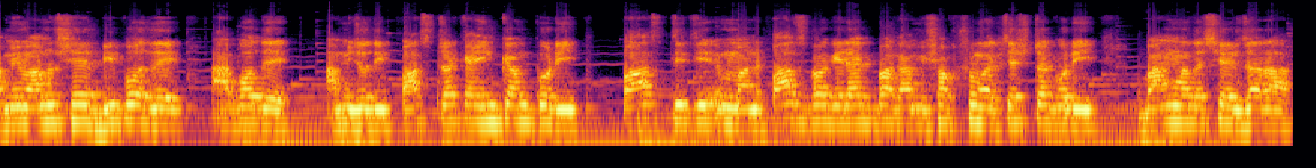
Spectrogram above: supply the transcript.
আমি মানুষের বিপদে, আপদে আমি যদি পাঁচ টাকা ইনকাম করি পাঁচ মানে পাঁচ ভাগের এক ভাগ আমি সবসময় চেষ্টা করি বাংলাদেশের যারা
